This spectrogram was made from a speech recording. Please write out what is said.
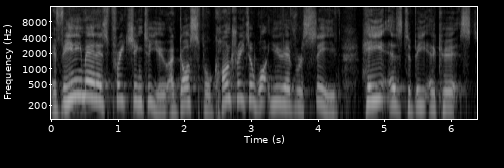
if any man is preaching to you a gospel contrary to what you have received, he is to be accursed.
